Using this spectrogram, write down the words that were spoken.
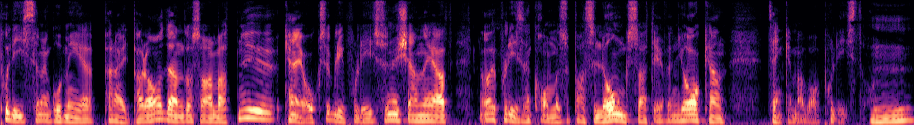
poliserna gå med Prideparaden då sa de att nu kan jag också bli polis. För nu känner jag att nu har polisen kommit så pass långt så att även jag kan tänka mig att vara polis. Mm.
